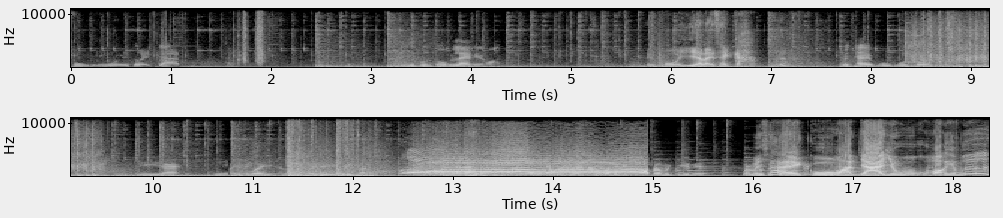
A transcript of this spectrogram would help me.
โอ้ยสวยจัดนี่คุณโทรเป็นแรงไงวะเดี๋ยวโอ้ยเหี้ยอะไรใส่กาไม่ใช่บูบูโซนนี่ไงไปด้วยเฮ้ยดิยิงมันเขาก็เดี๋ยวพี่กอบแล้วเมื่อกี้เนี่ยไม่ใช่กูหันยาอยู่กูบอกอย่าพึ่ง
